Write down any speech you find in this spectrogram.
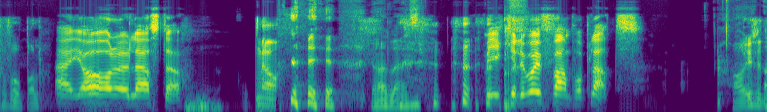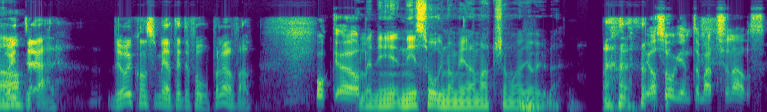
på fotboll. Nej, jag har läst det. Ja, jag har läst. Mikael, du var ju fan på plats. ja just det, du var ju Ja. där. Du har ju konsumerat lite fotboll i alla fall. Och öl. Men ni, ni såg nog mera match än vad jag gjorde. Jag såg inte matchen alls.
